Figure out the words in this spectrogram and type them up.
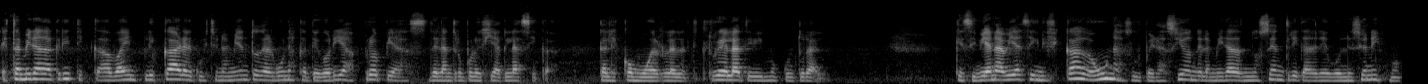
Esta mirada crítica va a implicar el cuestionamiento de algunas categorías propias de la antropología clásica, tales como el relativismo cultural, que si bien había significado una superación de la mirada etnocéntrica del evolucionismo,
